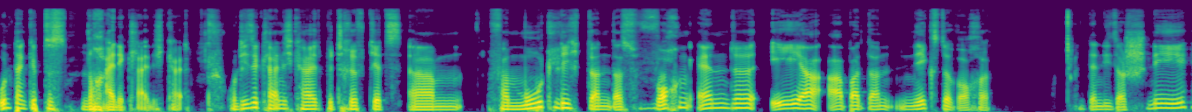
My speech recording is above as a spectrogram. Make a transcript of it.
Und dann gibt es noch eine Kleinigkeit. Und diese Kleinigkeit betrifft jetzt ähm, vermutlich dann das Wochenende, eher aber dann nächste Woche. Denn dieser Schnee,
